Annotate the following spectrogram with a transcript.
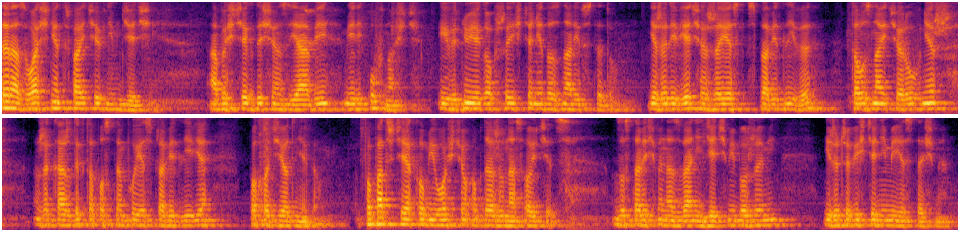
Teraz właśnie trwajcie w nim dzieci, abyście, gdy się zjawi, mieli ufność i w dniu Jego przyjścia nie doznali wstydu. Jeżeli wiecie, że jest sprawiedliwy, to uznajcie również, że każdy, kto postępuje sprawiedliwie, pochodzi od Niego. Popatrzcie, jaką miłością obdarzył nas Ojciec. Zostaliśmy nazwani dziećmi Bożymi i rzeczywiście nimi jesteśmy.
